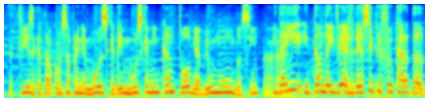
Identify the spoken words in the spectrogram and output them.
física, eu tava começando a aprender música, daí música me encantou, me abriu um mundo, assim. E daí, então, daí veja, daí eu sempre fui o cara da-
